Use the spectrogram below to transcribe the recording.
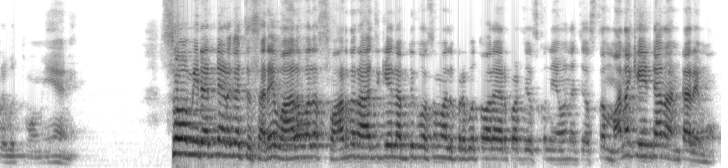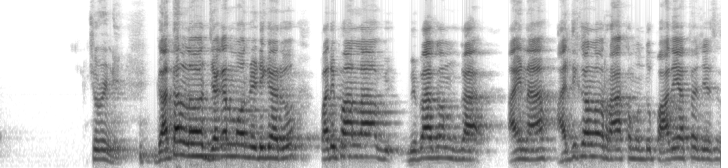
ప్రభుత్వమే అని. సో మీరు అన్ని అడగచ్చు సరే వాళ్ళ వాళ్ళ స్వార్థ రాజకీయ లబ్ధి కోసం వాళ్ళు ప్రభుత్వాలు ఏర్పాటు చేసుకుని ఏమైనా చేస్తాం మనకేంటి అని అంటారేమో. చూడండి గతంలో జగన్మోహన్ రెడ్డి గారు పరిపాలనా విభాగంగా ఆయన అధికారంలో రాకముందు పాదయాత్ర చేసే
